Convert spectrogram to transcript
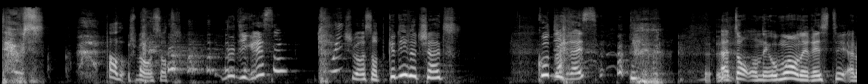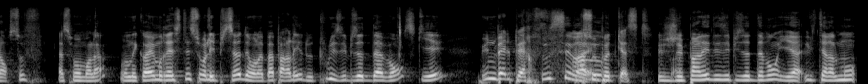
Taos Pardon, je me ressorte. Nous digressons. Oui. Je me ressorte. Que dit le chat? Qu'on digresse Attends, on est, au moins on est resté, alors sauf à ce moment-là, on est quand même resté sur l'épisode et on n'a pas parlé de tous les épisodes d'avant, ce qui est une belle perf C'est vrai. ce podcast. J'ai parlé des épisodes d'avant. Il y a littéralement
